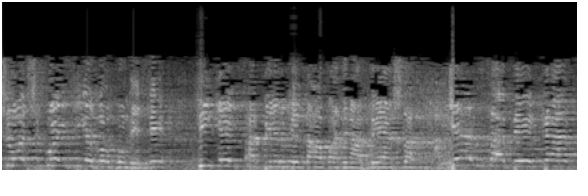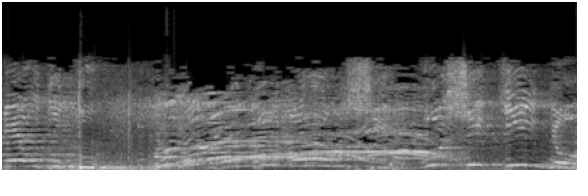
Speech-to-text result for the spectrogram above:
gente, hoje coisinhas vão acontecer. Fiquei sabendo que ele tava fazendo a festa. Quero saber cadê o Dudu? O monge! O Chiquinho!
